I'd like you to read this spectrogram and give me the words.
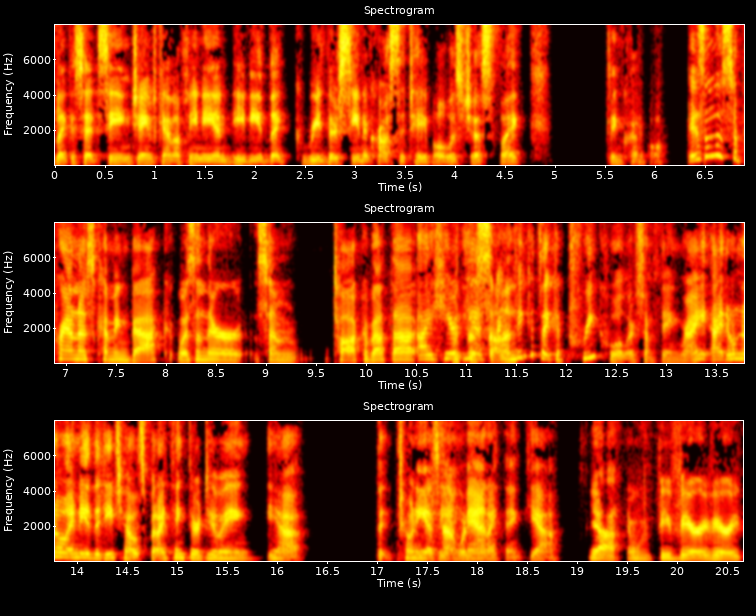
like I said, seeing James Gandolfini and Edie like read their scene across the table was just like incredible. Isn't The Sopranos coming back? Wasn't there some talk about that? I hear yes. I think it's like a prequel or something, right? I don't know any of the details, but I think they're doing yeah. The, Tony as a that young would, man, I think. Yeah. Yeah, it would be very very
